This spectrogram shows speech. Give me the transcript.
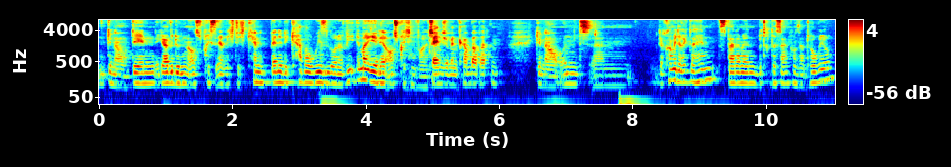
Genau, den, egal wie du den aussprichst, er richtig kennt, Benedict Cumberweasel oder wie immer ihr den aussprechen wollt. Benjamin Cumberbutton. Genau, und ähm, da kommen wir direkt dahin. Spider-Man betritt das Sanctum Sanctorium.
